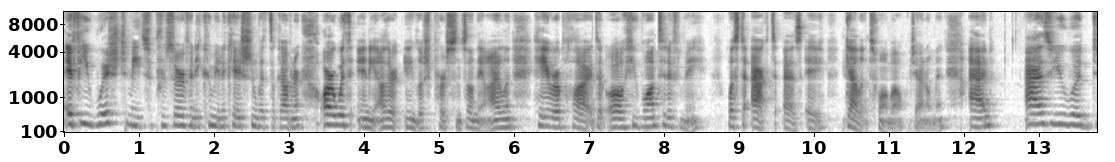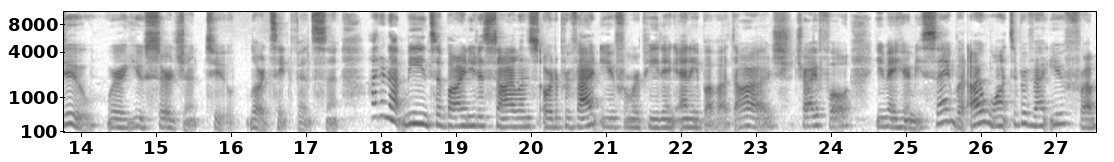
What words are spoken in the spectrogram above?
If he wished me to preserve any communication with the governor or with any other English persons on the island, he replied that all he wanted of me was to act as a galant'uomo gentleman, and as you would do were you sergeant to Lord St. Vincent. I do not mean to bind you to silence or to prevent you from repeating any bavardage, trifle you may hear me say, but I want to prevent you from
